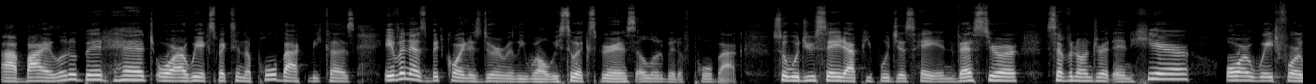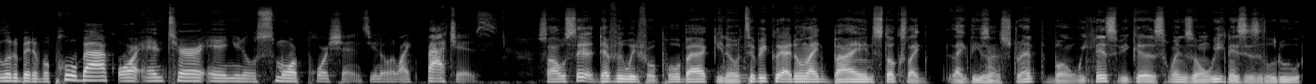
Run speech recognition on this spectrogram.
uh, buy a little bit hedge, or are we expecting a pullback? Because even as Bitcoin is doing really well, we still experience a little bit of pullback. So would you say that people just hey invest your seven hundred in here? Or wait for a little bit of a pullback, or enter in you know small portions, you know like batches. So I would say definitely wait for a pullback. You know, mm-hmm. typically I don't like buying stocks like like these on strength but on weakness because when it's on weakness is a little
